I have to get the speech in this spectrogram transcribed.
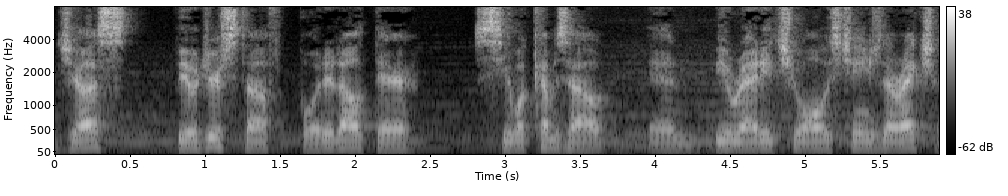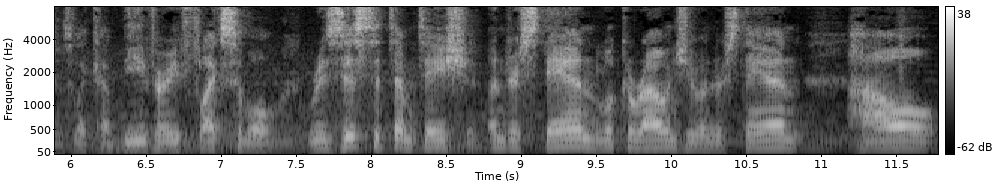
just build your stuff, put it out there, see what comes out, and be ready to always change directions. Like uh, be very flexible, resist the temptation, understand, look around you, understand how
